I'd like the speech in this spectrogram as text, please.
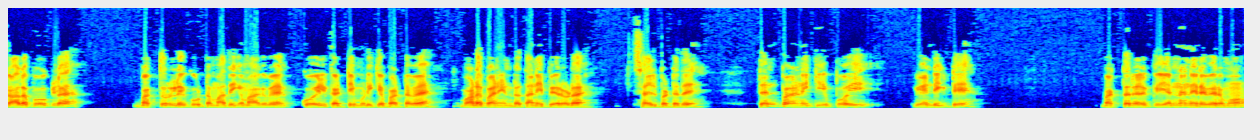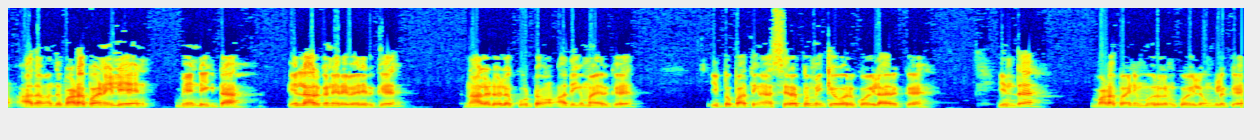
காலப்போக்கில் பக்தருடைய கூட்டம் அதிகமாகவே கோயில் கட்டி முடிக்கப்பட்டவை வடபழனி என்ற தனிப்பேரோட செயல்பட்டது. தென்பழனிக்கு போய் வேண்டிக்கிட்டு பக்தர்களுக்கு என்ன நிறைவேறுமோ அதை வந்து வடபழனிலேயே வேண்டிக்கிட்டால் எல்லாருக்கும் நிறைவேறியிருக்கு. நாளடைவில் கூட்டம் அதிகமாக இருக்குது இப்போ பார்த்திங்கன்னா சிறப்பு மிக்க ஒரு கோயிலாக இருக்குது இந்த வடபழனி முருகன் கோயில் உங்களுக்கு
